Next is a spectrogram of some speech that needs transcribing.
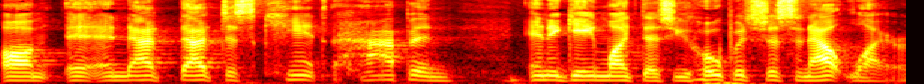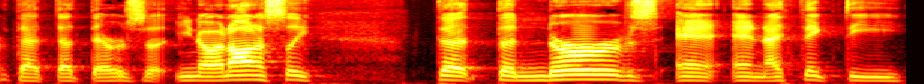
Um, and that that just can't happen in a game like this. You hope it's just an outlier that that there's a you know, and honestly, the the nerves and, and I think the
